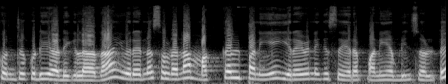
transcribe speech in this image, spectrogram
குன்றக்குடி அடிகளார் தான். இவர் என்ன சொல்றேன்னா மக்கள் பணியை இறைவனுக்கு செய்கிற பணி அப்படின்னு சொல்லிட்டு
